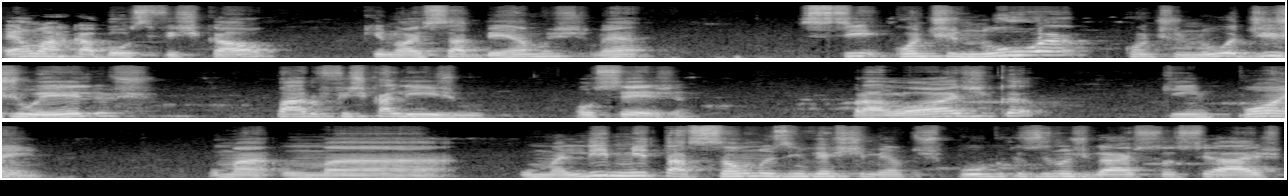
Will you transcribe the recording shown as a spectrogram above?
é um arcabouço fiscal que nós sabemos né, se continua, continua de joelhos para o fiscalismo, ou seja, para a lógica que impõe uma, uma uma limitação nos investimentos públicos e nos gastos sociais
